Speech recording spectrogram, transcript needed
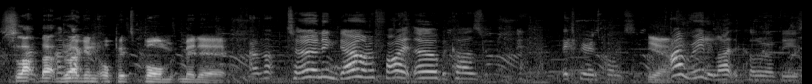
Slap that I'm dragon up its bum midair. I'm not turning down a fight though because experience points. Yeah. I really like the colour of these.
